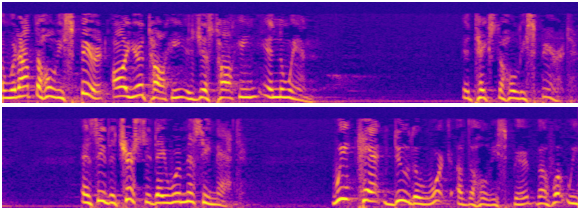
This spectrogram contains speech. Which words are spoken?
And without the Holy Spirit, all you're talking is just talking in the wind. It takes the Holy Spirit. And see, the church today, we're missing that. We can't do the work of the Holy Spirit, but what we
